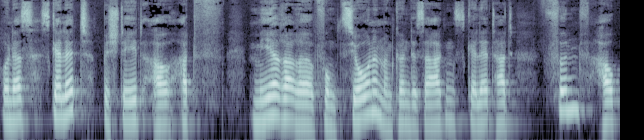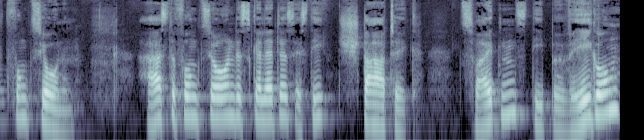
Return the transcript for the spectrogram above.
Und das Skelett besteht, hat mehrere Funktionen. Man könnte sagen, Skelett hat fünf Hauptfunktionen. Erste Funktion des Skelettes ist die Statik. Zweitens die Bewegung.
